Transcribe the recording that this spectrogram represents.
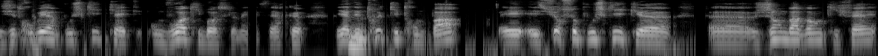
J'ai trouvé un push kick qui a été, on voit qu'il bosse le mec. C'est-à-dire qu'il y a des mm. trucs qui trompent pas, et, et sur ce push kick, euh, euh, jambe avant qui fait,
